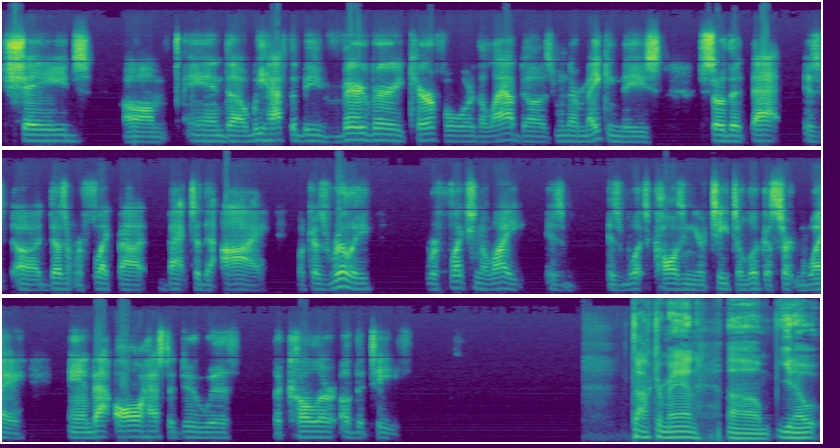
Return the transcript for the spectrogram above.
shades. Um, and uh, we have to be very, very careful, or the lab does when they're making these, so that that is uh, doesn't reflect back back to the eye, because really, reflection of light is is what's causing your teeth to look a certain way. And that all has to do with the color of the teeth. Dr. Mann, um, you know,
